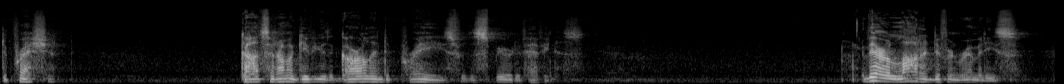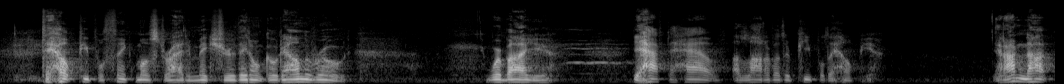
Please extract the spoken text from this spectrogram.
depression. God said, I'm going to give you the garland of praise for the spirit of heaviness. there are a lot of different remedies to help people think most right and make sure they don't go down the road whereby you, you have to have a lot of other people to help you. And I'm not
